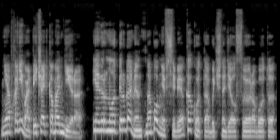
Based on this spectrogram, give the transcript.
Необходима печать командира. Я вернула пергамент, напомнив себе, как Отто обычно делал свою работу.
